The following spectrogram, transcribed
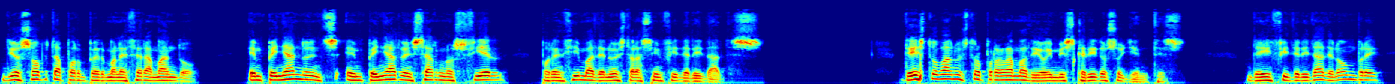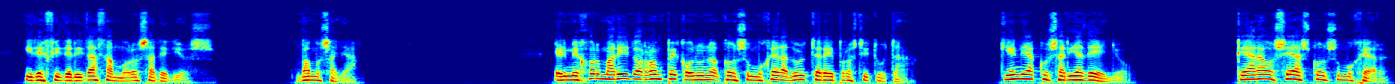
Dios opta por permanecer amando, empeñando empeñado en sernos fiel por encima de nuestras infidelidades. De esto va nuestro programa de hoy, mis queridos oyentes, de infidelidad del hombre y de fidelidad amorosa de Dios. Vamos allá. El mejor marido rompe con, con su mujer adúltera y prostituta. ¿Quién le acusaría de ello? ¿Qué hará Oseas con su mujer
